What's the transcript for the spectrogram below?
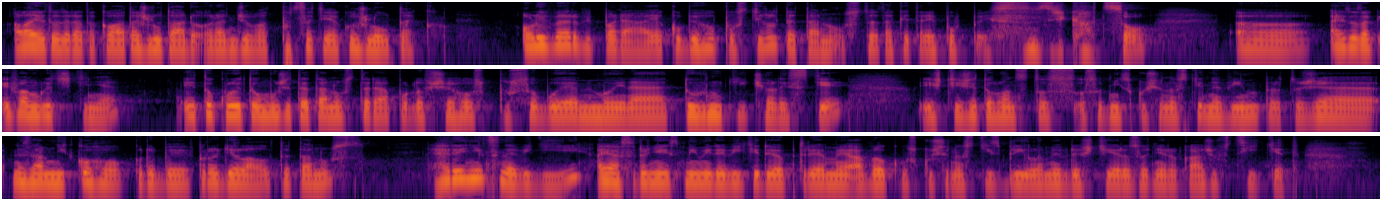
Ale je to teda taková ta žlutá do oranžova, v podstatě jako žloutek. Oliver vypadá, jako by ho postihl tetanus, to je taky tady popis. Říká, co? Uh, a je to tak i v angličtině. Je to kvůli tomu, že tetanus teda podle všeho způsobuje mimo jiné tuhnutí čelisti. Ještě, že tohle z osobní zkušenosti nevím, protože neznám nikoho, kdo by prodělal tetanus. Harry nic nevidí a já se do něj s mými devíti dioptriemi a velkou zkušeností s brýlemi v dešti rozhodně dokážu vcítit.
